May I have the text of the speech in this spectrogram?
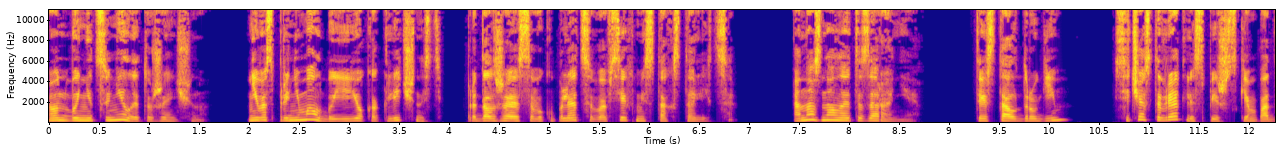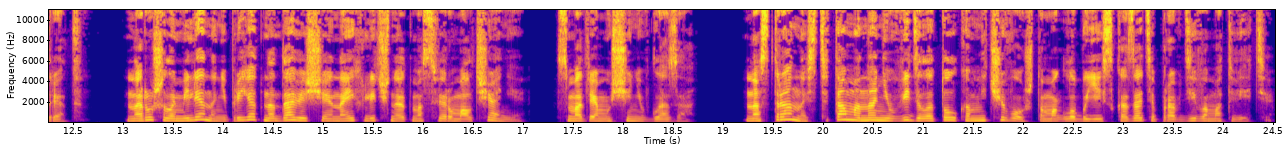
Он бы не ценил эту женщину, не воспринимал бы ее как личность, продолжая совокупляться во всех местах столицы. Она знала это заранее. «Ты стал другим? Сейчас ты вряд ли спишь с кем подряд, Нарушила Милена неприятно давящее на их личную атмосферу молчание, смотря мужчине в глаза. На странность, там она не увидела толком ничего, что могло бы ей сказать о правдивом ответе.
